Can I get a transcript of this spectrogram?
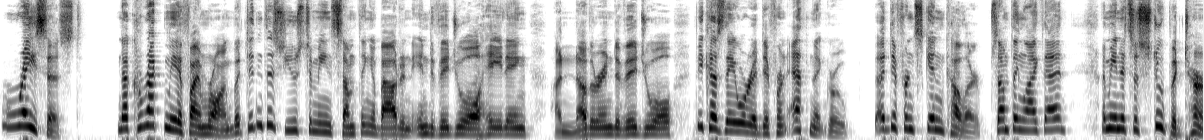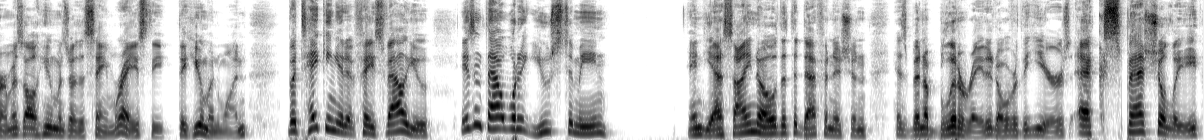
Racist. Now correct me if I'm wrong, but didn't this used to mean something about an individual hating another individual because they were a different ethnic group, a different skin color, something like that? I mean, it's a stupid term as all humans are the same race, the, the human one, but taking it at face value, isn't that what it used to mean? And yes, I know that the definition has been obliterated over the years, especially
